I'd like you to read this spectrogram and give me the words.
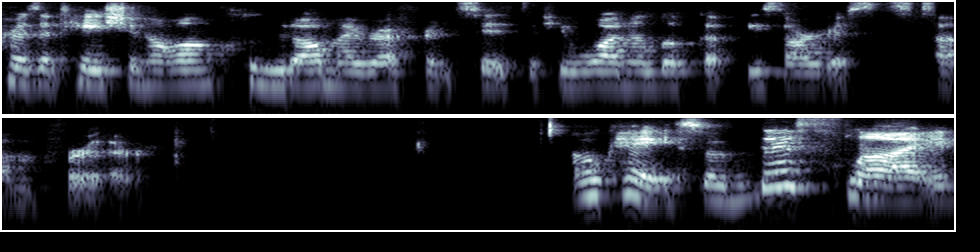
presentation, I'll include all my references if you want to look up these artists um, further. Okay, so this slide,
